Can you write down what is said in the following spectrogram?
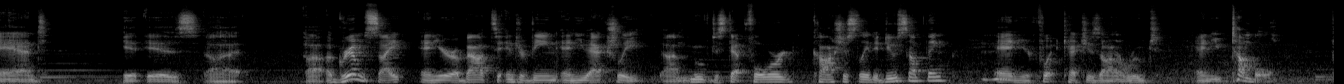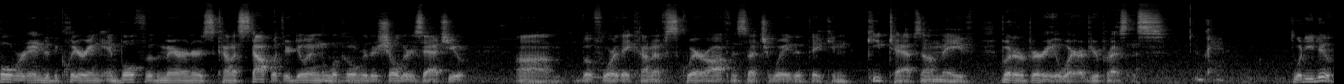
and it is uh, uh, a grim sight. And you're about to intervene, and you actually uh, move to step forward cautiously to do something, and your foot catches on a root, and you tumble forward into the clearing, and both of the mariners kind of stop what they're doing and look over their shoulders at you um, before they kind of square off in such a way that they can keep tabs on Maeve, but are very aware of your presence. Okay. What do you do?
